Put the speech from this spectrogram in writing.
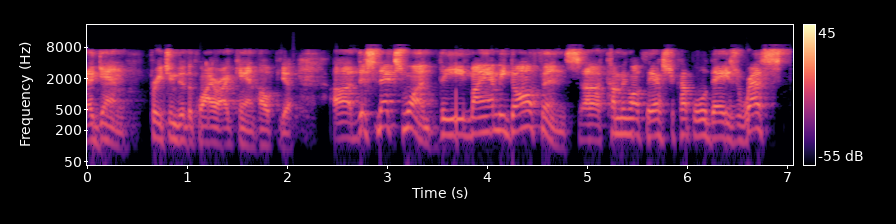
again, preaching to the choir, I can't help you. Uh, this next one, the Miami Dolphins, uh, coming off the extra couple of days rest,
